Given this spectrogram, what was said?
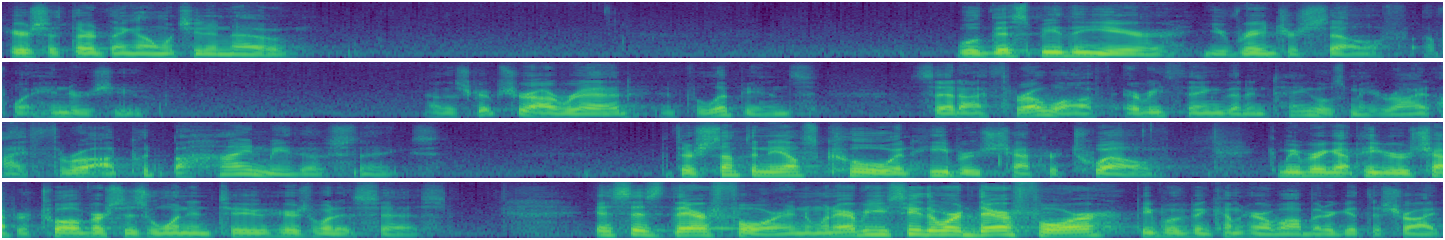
Here's the third thing I want you to know. Will this be the year you rid yourself of what hinders you? Now, the scripture I read in Philippians said, I throw off everything that entangles me, right? I throw, I put behind me those things. But there's something else cool in Hebrews chapter 12. Can we bring up Hebrews chapter 12, verses 1 and 2? Here's what it says. It says, therefore, and whenever you see the word therefore, people who've been coming here a while better get this right.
